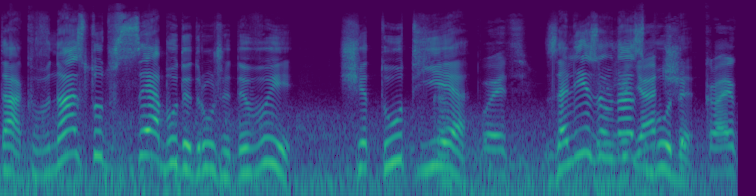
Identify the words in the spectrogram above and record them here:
Так, в нас тут все буде, друже, диви. Ще тут є. Капець. Залізо в нас я буде. чекаю,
